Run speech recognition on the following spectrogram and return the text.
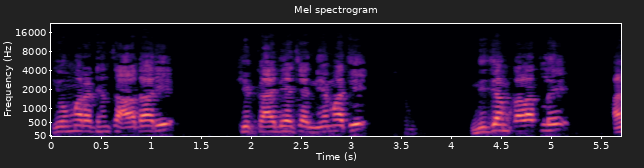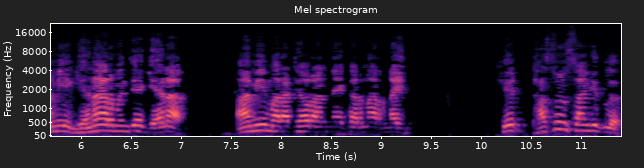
किंवा मराठ्यांचा आधार आहे हे कायद्याच्या नियमात आहे. निजाम काळातले आम्ही घेणार म्हणजे घेणार. आम्ही मराठ्यावर अन्याय करणार नाही. हे ठासून सांगितलं.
